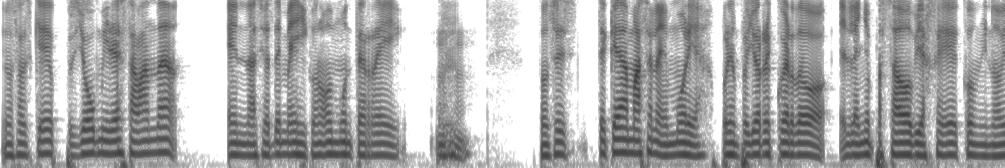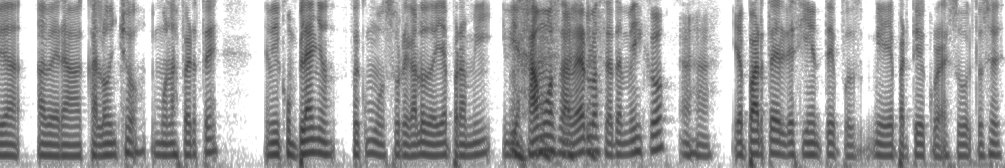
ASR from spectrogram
Y no sabes qué, pues yo miré esta banda en la Ciudad de México, ¿no? En Monterrey. Entonces te queda más en la memoria. Por ejemplo, yo recuerdo el año pasado viajé con mi novia a ver a Caloncho en Monaferte en mi cumpleaños. Fue como su regalo de ella para mí. Y viajamos a verlo a Ciudad de México. Ajá. Y aparte el día siguiente, pues miré el partido de Cruz Azul. Entonces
